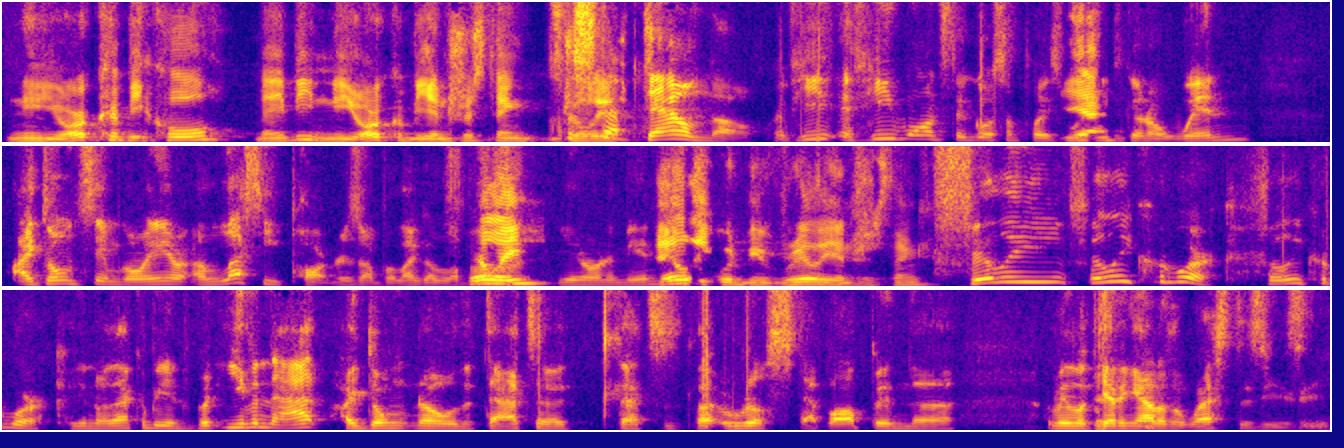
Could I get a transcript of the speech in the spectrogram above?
New York could be cool. Maybe New York would be interesting. It's a step down though. If he if he wants to go someplace where yeah. he's going to win, I don't see him going anywhere unless he partners up with like a LeBron. Philly, you know what I mean? Philly would be really interesting. Philly, Philly could work. Philly could work. You know that could be. But even that, I don't know that that's a that's a real step up in the I mean, look, getting out of the West is easy,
